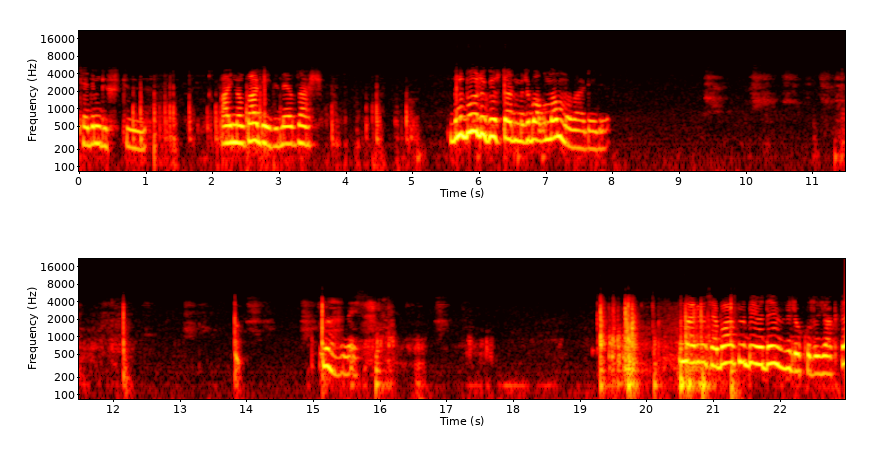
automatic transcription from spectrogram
Kedim düştü. Ay nazar değdi ne yazar. Bunu böyle gösterdim acaba bundan mı nazar değdi? Ah, Neyse. Şimdi arkadaşlar bu aslında bir ödev vlog olacaktı.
